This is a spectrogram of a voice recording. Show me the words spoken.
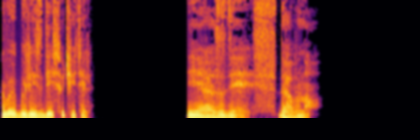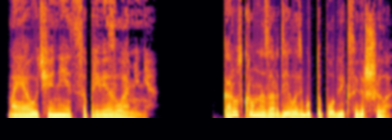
вы были здесь, учитель?» «Я здесь давно. Моя ученица привезла меня». Кару скромно зарделась, будто подвиг совершила.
